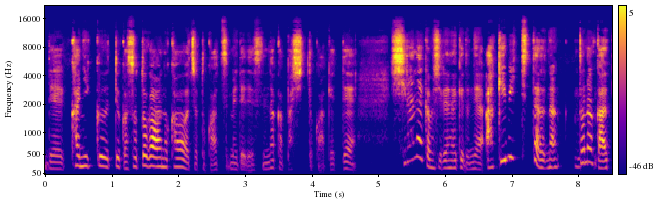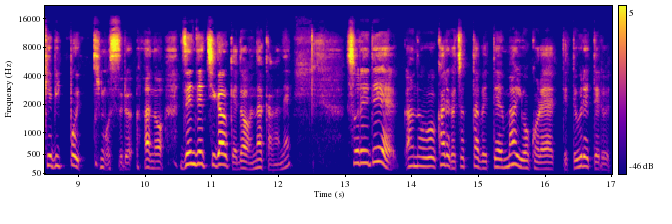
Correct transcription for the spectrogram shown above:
で果肉っていうか外側の皮はちょっとこう厚めでですね中パシッとこう開けて知らないかもしれないけどねあけびって言ったらなんとなくあけびっぽい気もするあの全然違うけど中がね。それであの彼がちょっと食べて「うまいよこれ」って言って「売れてる」って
